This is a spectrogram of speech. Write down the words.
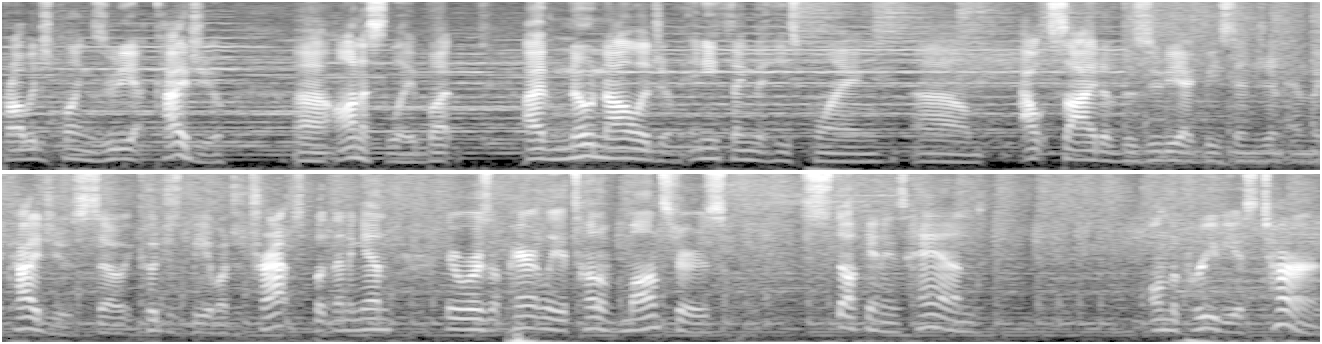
probably just playing Zodiac Kaiju, uh, honestly, but I have no knowledge of anything that he's playing um, outside of the Zodiac Beast engine and the Kaijus. So it could just be a bunch of traps. But then again, there was apparently a ton of monsters stuck in his hand on the previous turn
